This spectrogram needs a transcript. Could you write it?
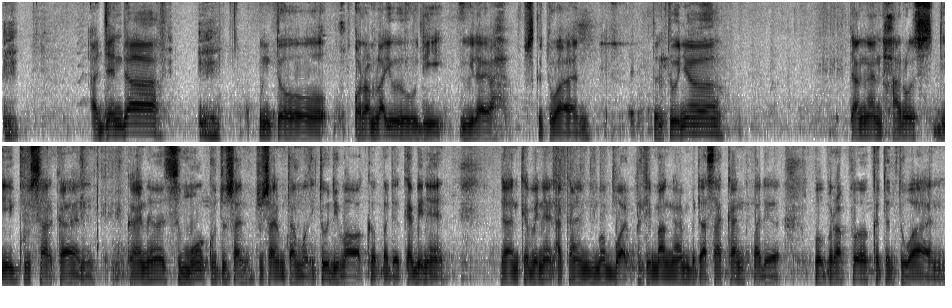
agenda untuk orang Melayu di wilayah persekutuan tentunya jangan harus digusarkan kerana semua keputusan-keputusan utama itu dibawa kepada kabinet. Dan kabinet akan membuat pertimbangan berdasarkan kepada beberapa ketentuan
